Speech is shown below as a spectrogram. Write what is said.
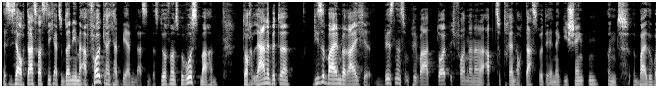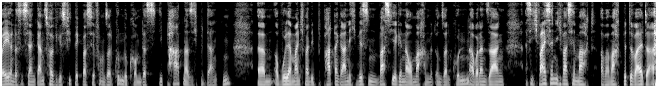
Es ist ja auch das, was dich als Unternehmer erfolgreich hat werden lassen. Das dürfen wir uns bewusst machen. Doch lerne bitte diese beiden Bereiche, Business und Privat, deutlich voneinander abzutrennen, auch das wird dir Energie schenken. Und by the way, und das ist ja ein ganz häufiges Feedback, was wir von unseren Kunden bekommen, dass die Partner sich bedanken, ähm, obwohl ja manchmal die Partner gar nicht wissen, was wir genau machen mit unseren Kunden, aber dann sagen, also ich weiß ja nicht, was ihr macht, aber macht bitte weiter.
